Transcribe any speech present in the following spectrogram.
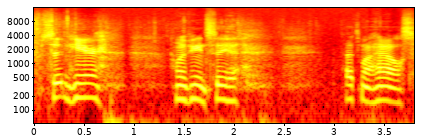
I'm sitting here. I don't know if you can see it. That's my house.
